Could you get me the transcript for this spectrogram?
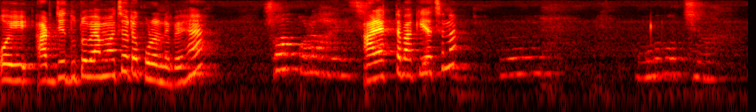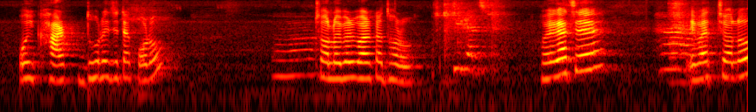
ওই আর যে দুটো ব্যায়াম আছে ওটা করে নেবে হ্যাঁ? সব করা হয়ে গেছে। আর একটা বাকি আছে না? মনে পড়ছে না। ওই খাট ধরে যেটা করো। চলো এবার ওয়ার্কার ধরো। ঠিক আছে। হয়ে গেছে? হ্যাঁ। এবার চলো।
